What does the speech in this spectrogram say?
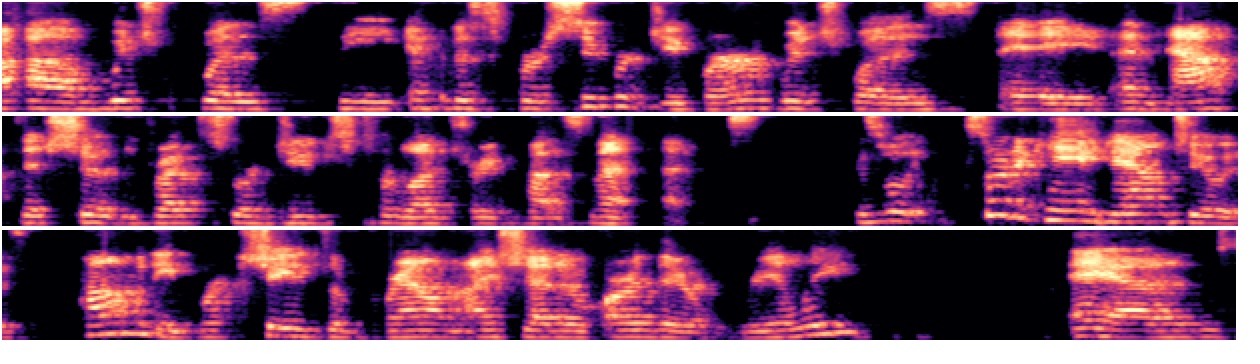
Um, which was the impetus for Super Duper, which was a an app that showed the drugstore dupes for luxury cosmetics. Because what it sort of came down to is how many shades of brown eyeshadow are there really? And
